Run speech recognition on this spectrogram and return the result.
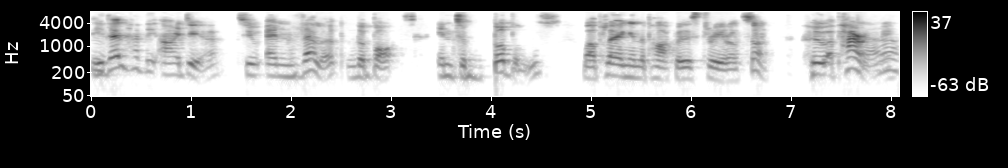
he then had the idea to envelop the bots into bubbles while playing in the park with his three year old son, who apparently oh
